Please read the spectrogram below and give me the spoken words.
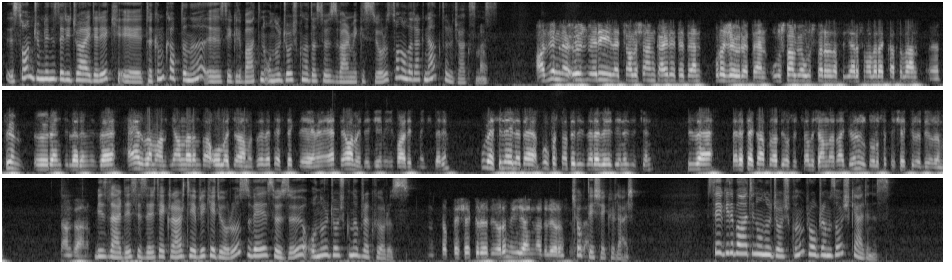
e, son cümlenizi rica ederek e, takım kaptanı e, sevgili Bahattin Onur Coşkun'a da söz vermek istiyoruz. Son olarak ne aktaracaksınız? Azimle, özveriyle çalışan, gayret eden, proje üreten, ulusal ve uluslararası yarışmalara katılan e, tüm öğrencilerimize her zaman yanlarında olacağımızı ve desteklemeye devam edeceğimi ifade etmek isterim. Bu vesileyle de bu fırsatı bizlere verdiğiniz için size TRT Kap Radyosu çalışanlarına gönül dolusu teşekkür ediyorum Gamze Hanım. Bizler de sizleri tekrar tebrik ediyoruz ve sözü Onur Coşkun'a bırakıyoruz. Çok teşekkür ediyorum. İyi yayınlar diliyorum sizlere. Çok teşekkürler. Sevgili Bahattin Onur Coşkun programımıza hoş geldiniz.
